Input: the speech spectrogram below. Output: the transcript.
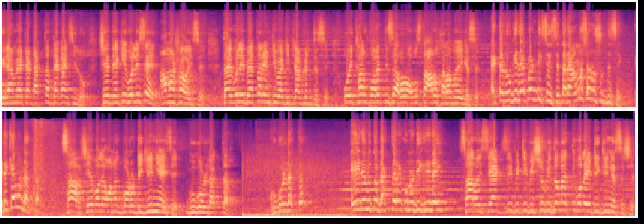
গ্রামে একটা ডাক্তার দেখাইছিল। সে দেখি বলিছে আমাশা হয়েছে তাই বলি বেতার অ্যান্টিবায়োটিক ট্যাবলেট দিছে। ওই খাওয়ার পরের থেকে স্যার ওর অবস্থা আরও খারাপ হয়ে গেছে। একটা রোগীর অ্যাপেন্ডিক্স হয়েছে তারা আমাশার ওষুধ দিছে। এটা কেমন ডাক্তার? স্যার সে বলে অনেক বড় ডিগ্রি নিয়ে আইছে গুগল ডাক্তার। গুগল ডাক্তার? এই নামে তো ডাক্তারের কোনো ডিগ্রি নাই। স্যার ওই চ্যাট জিপিটি বিশ্ববিদ্যালয় থেকে বলে এই ডিগ্রি নিয়েছে সে।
